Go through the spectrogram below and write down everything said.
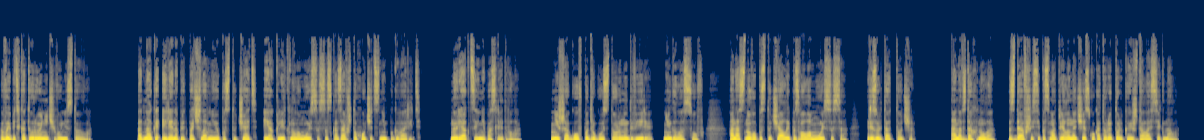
выбить которую ничего не стоило. Однако Елена предпочла в нее постучать и окликнула Мойсеса, сказав, что хочет с ним поговорить. Но реакции не последовало. Ни шагов по другую сторону двери, ни голосов. Она снова постучала и позвала Мойсеса. Результат тот же. Она вздохнула, сдавшись, и посмотрела на Ческу, которая только и ждала сигнала.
